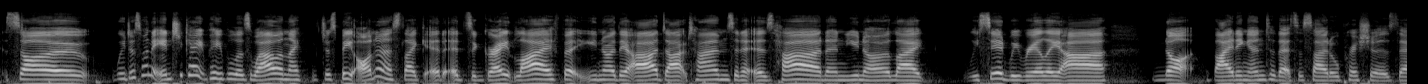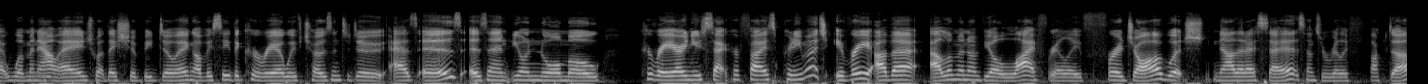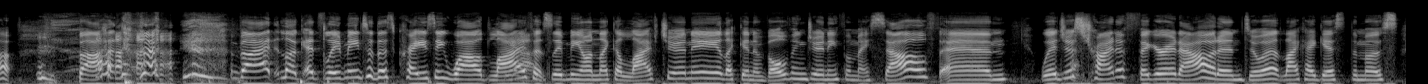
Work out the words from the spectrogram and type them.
so we just want to educate people as well, and like just be honest. Like it, it's a great life, but you know there are dark times, and it is hard, and you know, like we said, we really are not biting into that societal pressures that women our mm. age what they should be doing obviously the career we've chosen to do as is isn't your normal career and you sacrifice pretty much every other element of your life really for a job which now that i say it sounds really fucked up. But but look it's led me to this crazy wild life. Yeah. it's led me on like a life journey like an evolving journey for myself and we're just trying to figure it out and do it like i guess the most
